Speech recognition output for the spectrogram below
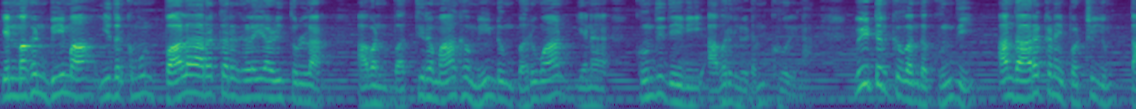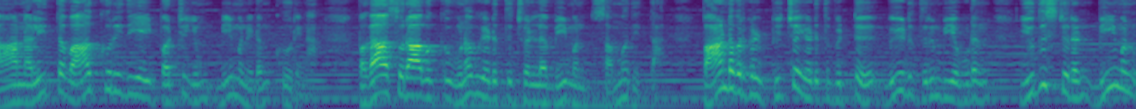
என் மகன் பீமா இதற்கு முன் பல அரக்கர்களை அழித்துள்ளான். அவன் பத்திரமாக மீண்டும் வருவான் என குந்தி தேவி அவர்களிடம் கூறினார். வீட்டிற்கு வந்த குந்தி அந்த அரக்கனை பற்றியும் தான் அளித்த வாக்குறுதியை பற்றியும் பீமனிடம் கூறினார் பகாசுராவுக்கு உணவு எடுத்துச் செல்ல பீமன் சம்மதித்தான். பாண்டவர்கள் பிச்சை எடுத்துவிட்டு வீடு திரும்பியவுடன் யுதிஷ்டிரன் பீமன்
